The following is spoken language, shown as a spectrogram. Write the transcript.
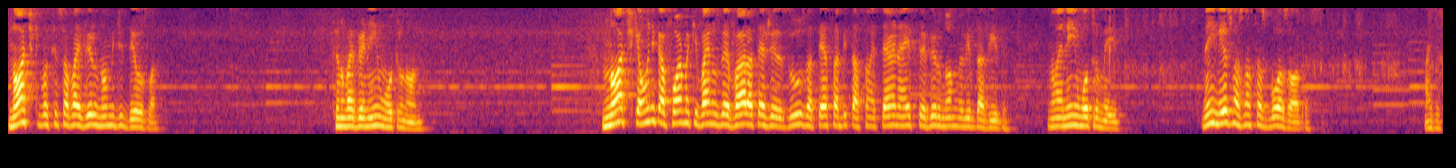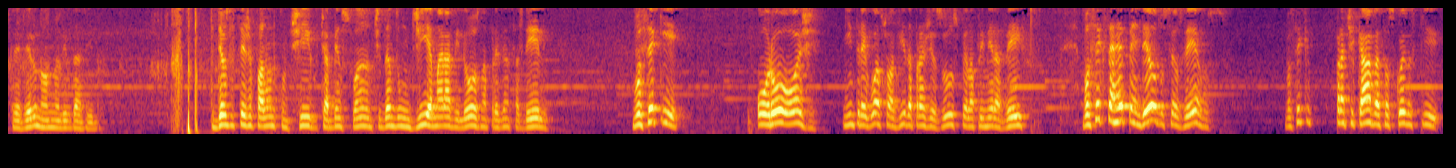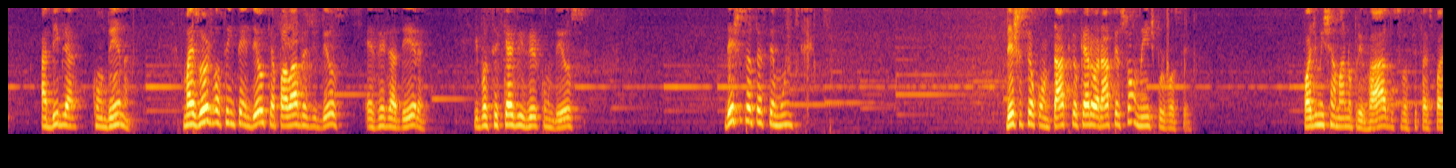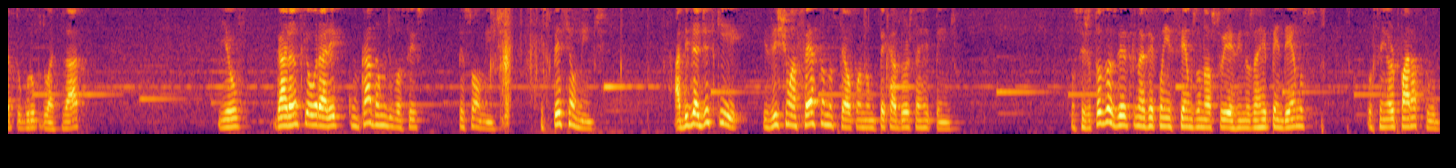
Note que você só vai ver o nome de Deus lá. Você não vai ver nenhum outro nome. Note que a única forma que vai nos levar até Jesus, até essa habitação eterna, é escrever o nome no livro da vida. Não é nenhum outro meio nem mesmo as nossas boas obras, mas escrever o nome no livro da vida. Que Deus esteja falando contigo, te abençoando, te dando um dia maravilhoso na presença dEle. Você que orou hoje e entregou a sua vida para Jesus pela primeira vez, você que se arrependeu dos seus erros, você que praticava essas coisas que a Bíblia condena, mas hoje você entendeu que a palavra de Deus é verdadeira e você quer viver com Deus, deixe o seu testemunho. Deixe o seu contato que eu quero orar pessoalmente por você. Pode me chamar no privado se você faz parte do grupo do WhatsApp. E eu Garanto que eu orarei com cada um de vocês pessoalmente, especialmente. A Bíblia diz que existe uma festa no céu quando um pecador se arrepende. Ou seja, todas as vezes que nós reconhecemos o nosso erro e nos arrependemos, o Senhor para tudo.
